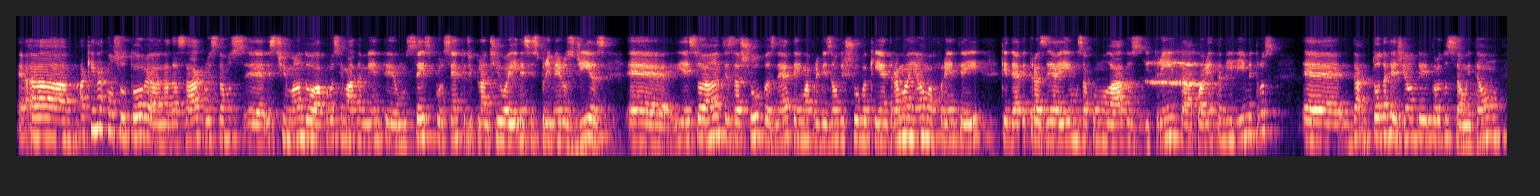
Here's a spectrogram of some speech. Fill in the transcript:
É, aqui na consultora, na Dasagro, estamos é, estimando aproximadamente uns 6% de plantio aí nesses primeiros dias, é, e isso antes das chuvas, né, tem uma previsão de chuva que entra amanhã, uma frente aí, que deve trazer aí uns acumulados de 30 a 40 milímetros, é, em toda a região de produção. Então,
